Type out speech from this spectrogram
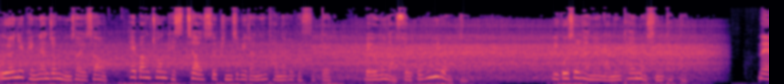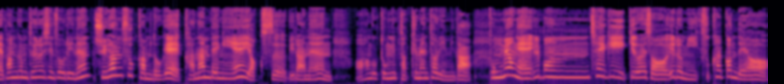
우연히 100년 전 문서에서 해방촌 게스트하우스 빈집이라는 단어를 뵀을 때 매우 낯설고 흥미로웠다. 이곳을 향해 나는 타임머신을 탔다. 네, 방금 들으신 소리는 주현숙 감독의 가난뱅이의 역습이라는 어, 한국 독립 다큐멘터리입니다. 동명의 일본 책이 있기도 해서 이름이 익숙할 건데요.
